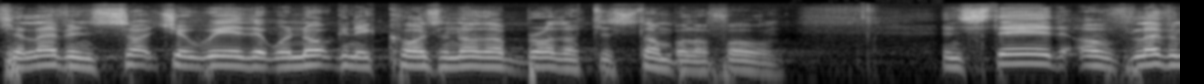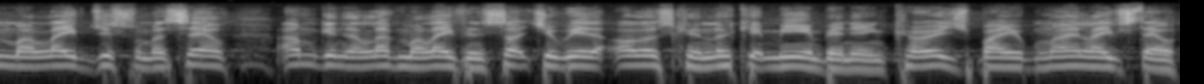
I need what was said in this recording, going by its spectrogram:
to live in such a way that we're not going to cause another brother to stumble or fall. Instead of living my life just for myself, I'm going to live my life in such a way that others can look at me and be encouraged by my lifestyle.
